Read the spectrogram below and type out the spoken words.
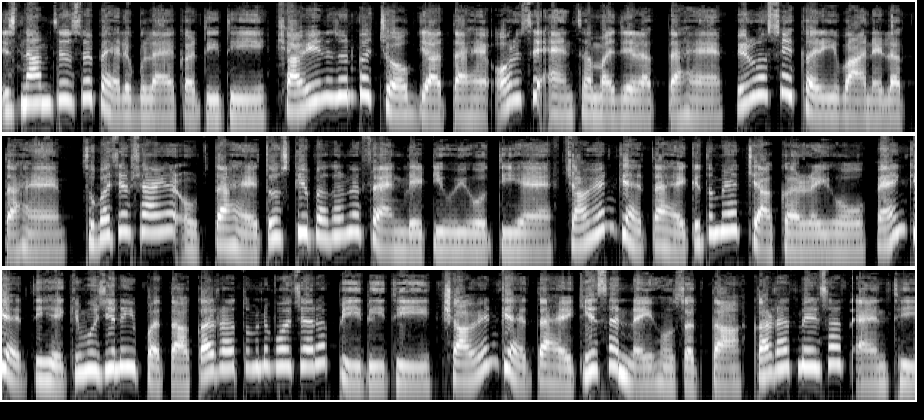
जिस नाम से उसे पहले बुलाया करती थी। शायन सुनकर चौक जाता है और उसे एन समझने लगता है, फिर उसे करीब आने लगता है। सुबह जब शायन उठता है तो उसके बगल में फैंग लेटी हुई होती है। शाओयन कहता है की तुम यहाँ क्या कर रही हो? फैंग कहती है की मुझे नहीं पता, कल रात तुमने बहुत ज़्यादा पी ली थी। शाओयन कहता है की ऐसा नहीं हो सकता, कल रात मेरे साथ एन थी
